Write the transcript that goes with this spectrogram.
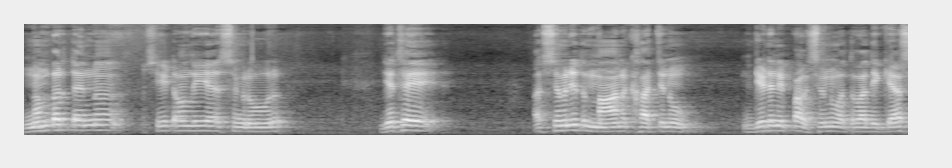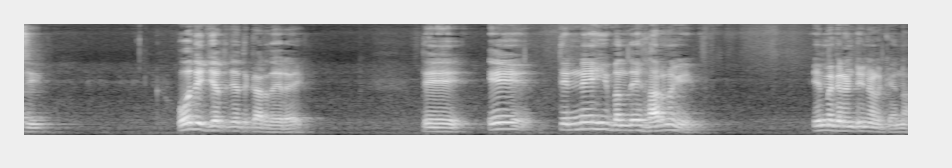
ਨੰਬਰ 3 ਸੀਟ ਆਉਂਦੀ ਹੈ ਸੰਗਰੂਰ, ਜਿੱਥੇ ਅ ਸਿਮਰਜੀਤ ਮਾਨ ਖੱਚ ਨੂੰ, ਜਿਹੜੇ ਨੇ ਭਗਤ ਸਿੰਘ ਨੂੰ ਅਤਵਾਦੀ ਕਿਹਾ ਸੀ, ਉਹਦੀ ਜਿੱਤ ਜਿੱਤ ਕਰਦੇ ਰਹੇ। ਤੇ ਇਹ ਤਿੰਨੇ ਹੀ ਬੰਦੇ ਹਾਰਨਗੇ। ਇਹ ਮੈਂ ਗਰੰਟੀ ਨਾਲ ਕਹਿਣਾ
